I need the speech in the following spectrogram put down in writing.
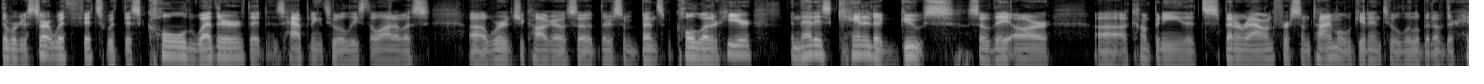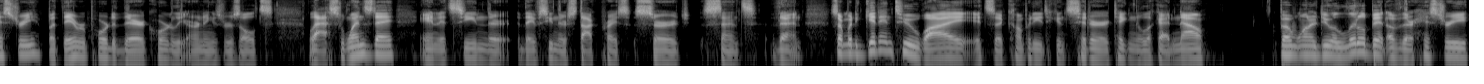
that we're going to start with fits with this cold weather that is happening to at least a lot of us. Uh, we're in Chicago, so there's some been some cold weather here, and that is Canada Goose. So they are uh, a company that's been around for some time. We'll get into a little bit of their history, but they reported their quarterly earnings results last Wednesday, and it's seen their they've seen their stock price surge since then. So I'm going to get into why it's a company to consider taking a look at now, but I want to do a little bit of their history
